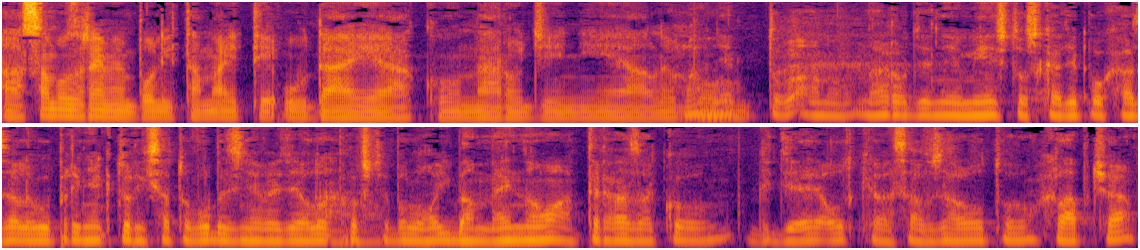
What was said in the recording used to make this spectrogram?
a samozrejme boli tam aj tie údaje ako narodenie alebo... Hlavne to áno, narodenie, miesto, skade pochádzalo, lebo pri niektorých sa to vôbec nevedelo, áno. proste bolo iba meno a teraz ako kde, odkiaľ sa vzalo to chlapča.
